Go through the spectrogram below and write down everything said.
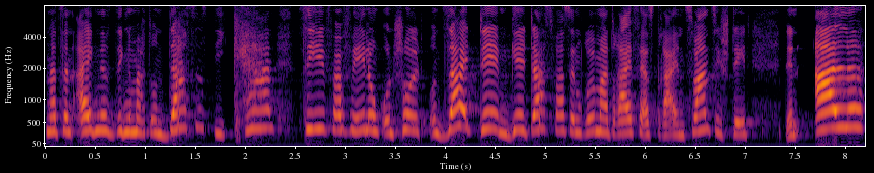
und hat sein eigenes Ding gemacht. Und das ist die Kernzielverfehlung und Schuld. Und seitdem gilt das, was in Römer 3, Vers 23 steht, denn alle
